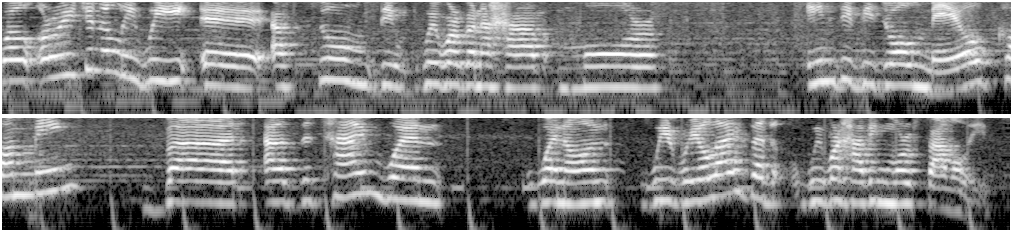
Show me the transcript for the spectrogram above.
well, originally we uh, assumed that we were going to have more individual male coming, but as the time went went on, we realized that we were having more families,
